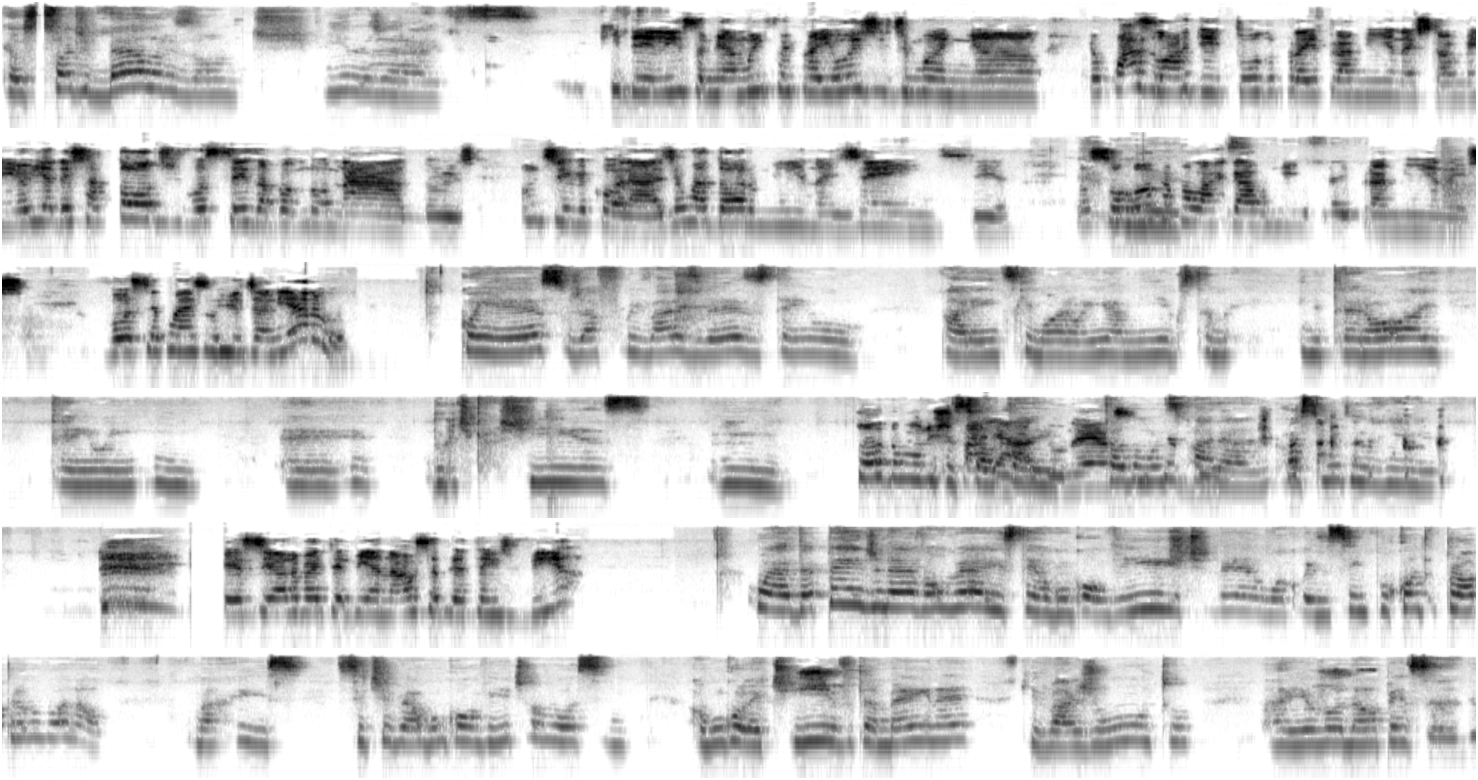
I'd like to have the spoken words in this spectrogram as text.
Eu sou de Belo Horizonte, Minas Gerais. Que delícia! Minha mãe foi para ir hoje de manhã. Eu quase larguei tudo para ir para Minas também. Eu ia deixar todos vocês abandonados. Não tive coragem. Eu adoro Minas, gente. Eu sou louca para largar o Rio para ir para Minas. Você conhece o Rio de Janeiro? Conheço, já fui várias vezes. Tenho parentes que moram aí, amigos também em Niterói. Tenho em, é, Duque de Caxias. E todo mundo espalhado, tá né? Todo assim mundo é espalhado. Gosto muito do Rio. Esse ano vai ter Bienal, você pretende vir? Ué, depende, né? Vamos ver aí se tem algum convite, né? Alguma coisa assim. Por conta própria eu não vou, não. Mas se tiver algum convite, eu vou, assim. Algum coletivo também, né? Que vá junto. Aí eu vou dar uma pensada.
